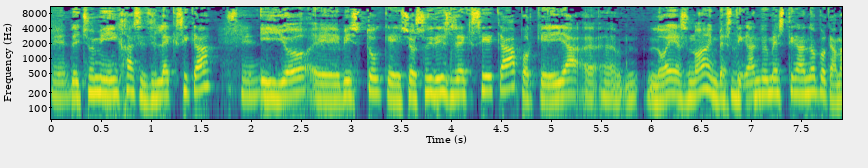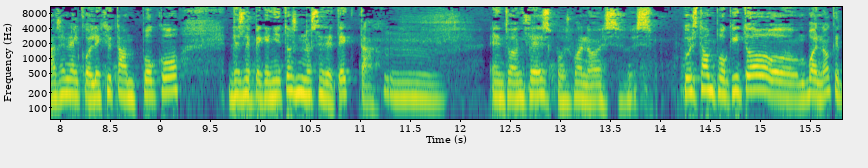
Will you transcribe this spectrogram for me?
De hecho mi hija es disléxica y yo he visto que yo soy disléxica porque ella eh, eh, lo es no investigando investigando porque además en el colegio tampoco desde pequeñitos no se detecta. Mm. entonces pues bueno es, cuesta un poquito, bueno, que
